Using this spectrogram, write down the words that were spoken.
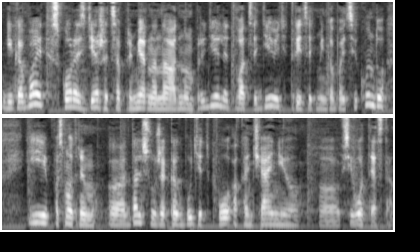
гигабайт скорость держится примерно на одном пределе 29-30 мегабайт в секунду. И посмотрим э, дальше уже как будет по окончанию э, всего теста.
